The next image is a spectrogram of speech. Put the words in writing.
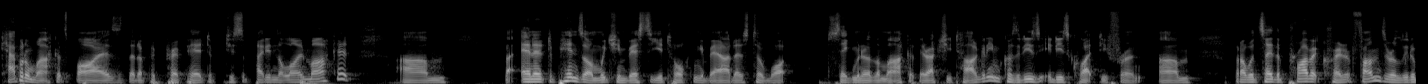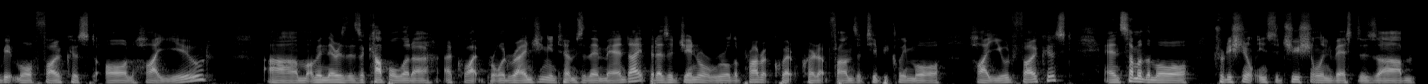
capital markets buyers that are prepared to participate in the loan market. Um, but and it depends on which investor you're talking about as to what segment of the market they're actually targeting because it is it is quite different. Um, but I would say the private credit funds are a little bit more focused on high yield. Um, I mean, there's there's a couple that are, are quite broad ranging in terms of their mandate, but as a general rule, the private credit funds are typically more high yield focused, and some of the more traditional institutional investors um,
